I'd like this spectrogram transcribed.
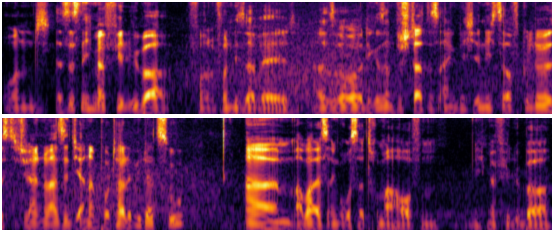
und es ist nicht mehr viel über von, von dieser Welt. Also die gesamte Stadt ist eigentlich in nichts aufgelöst. Die scheinen, sind die anderen Portale wieder zu. Ähm, aber es ist ein großer Trümmerhaufen. Nicht mehr viel über.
